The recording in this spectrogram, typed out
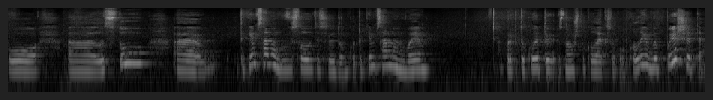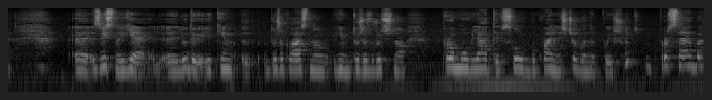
по листу. Таким самим ви висловите свою думку, таким самим ви практикуєте знову ж таки лексику. Коли ви пишете, звісно, є люди, яким дуже класно, їм дуже зручно промовляти вслух буквально, що вони пишуть про себе.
